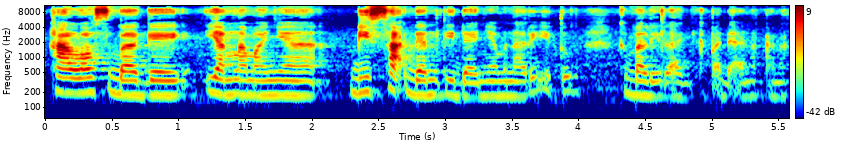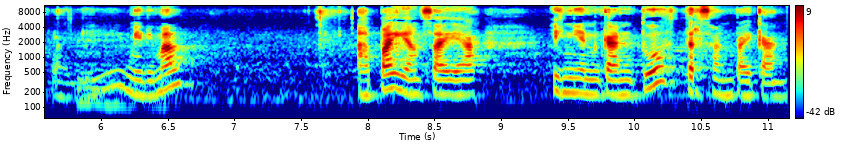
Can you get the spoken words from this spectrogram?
kalau sebagai yang namanya bisa dan tidaknya menari itu kembali lagi kepada anak-anak lagi. Minimal apa yang saya inginkan tuh tersampaikan.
